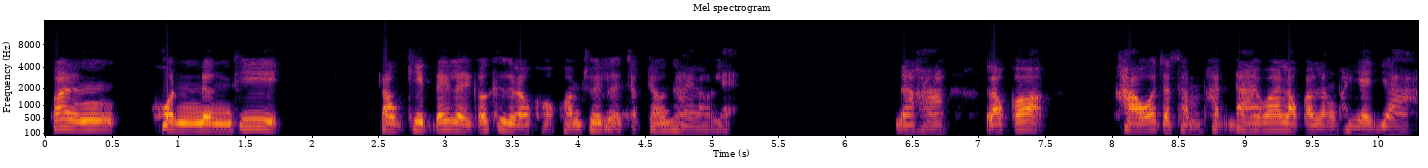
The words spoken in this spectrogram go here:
เพราะฉะนั้นคนหนึ่งที่ เราคิดได้เลยก็คือเราขอความช่วยเหลือจากเจ้านายเราแหละนะคะแล้วก็เขาจะสัมผัสได้ว่าเรากำลังพยายาม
